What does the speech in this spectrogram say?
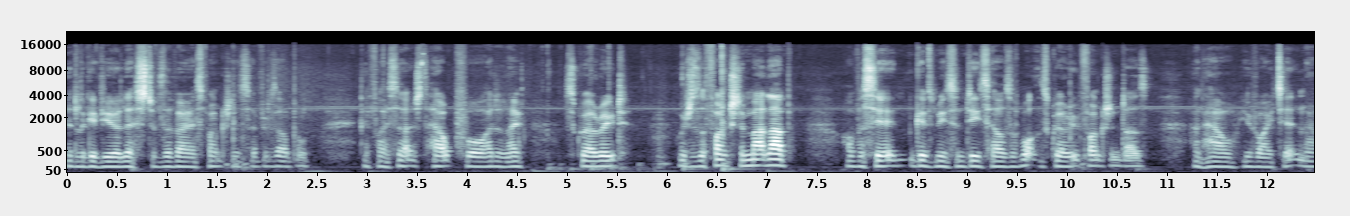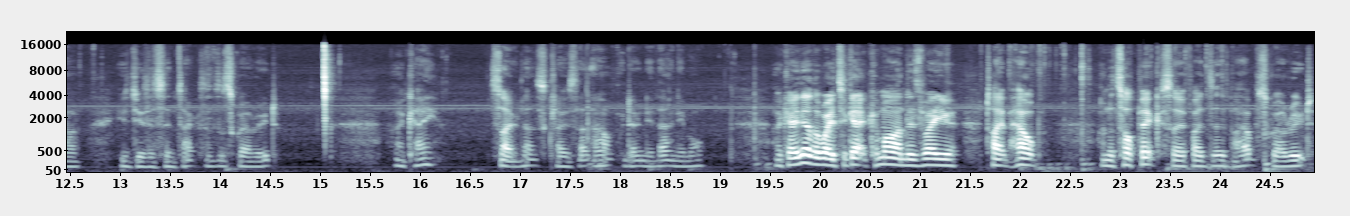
it'll give you a list of the various functions. So for example, if I searched help for, I don't know, square root, which is a function in MATLAB, obviously it gives me some details of what the square root function does and how you write it and how you do the syntax of the square root. Okay, so let's close that out, we don't need that anymore. Okay, the other way to get command is where you type help on a topic, so if I did help square root,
